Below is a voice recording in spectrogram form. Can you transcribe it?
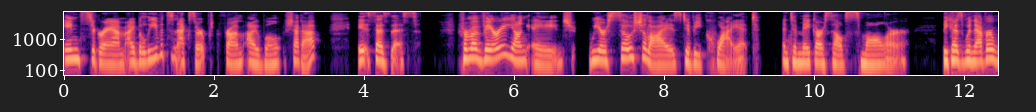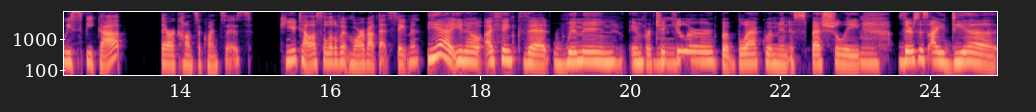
Instagram. I believe it's an excerpt from I Won't Shut Up. It says this From a very young age, we are socialized to be quiet and to make ourselves smaller because whenever we speak up, there are consequences. Can you tell us a little bit more about that statement? Yeah, you know, I think that women in mm. particular, mm. but Black women especially, mm. there's this idea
